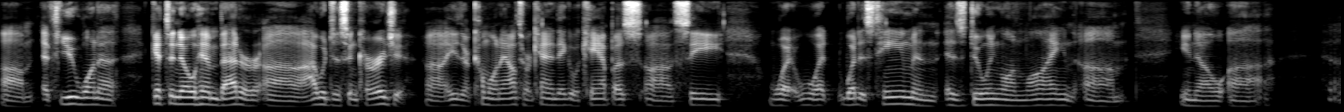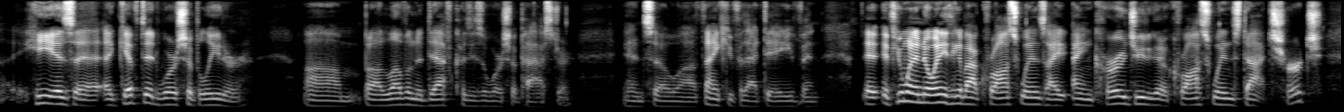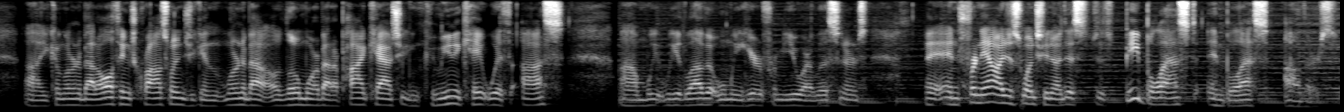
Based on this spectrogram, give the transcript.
um, if you want to get to know him better, uh, I would just encourage you uh, either come on out to our Canandaigua campus, uh, see what what what his team and is doing online. Um, you know, uh, he is a, a, gifted worship leader, um, but I love him to death because he's a worship pastor. And so, uh, thank you for that, Dave. And if you want to know anything about Crosswinds, I, I encourage you to go to crosswinds.church. Uh, you can learn about all things Crosswinds. You can learn about a little more about our podcast. You can communicate with us. Um, we, we love it when we hear from you, our listeners. And for now, I just want you to know just, just be blessed and bless others.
